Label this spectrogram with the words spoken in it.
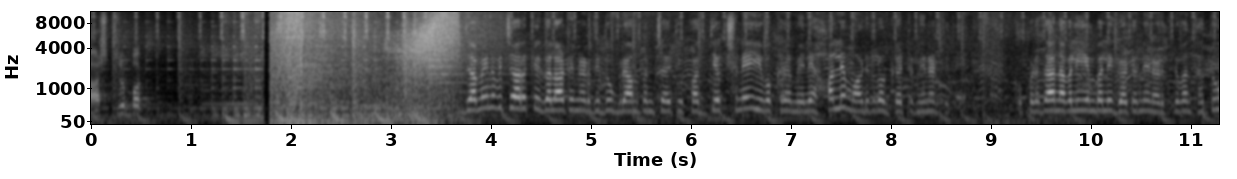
ರಾಷ್ಟ್ರಭಕ್ ಜಮೀನು ವಿಚಾರಕ್ಕೆ ಗಲಾಟೆ ನಡೆದಿದ್ದು ಗ್ರಾಮ ಪಂಚಾಯಿತಿ ಉಪಾಧ್ಯಕ್ಷನೇ ಯುವಕರ ಮೇಲೆ ಹಲ್ಲೆ ಮಾಡಿರುವ ಘಟನೆ ನಡೆದಿದೆ. ಕೊಪ್ಪಳದ ನವಲಿ ಎಂಬಲ್ಲಿ ಘಟನೆ ನಡೆದಿರುವಂಥದ್ದು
